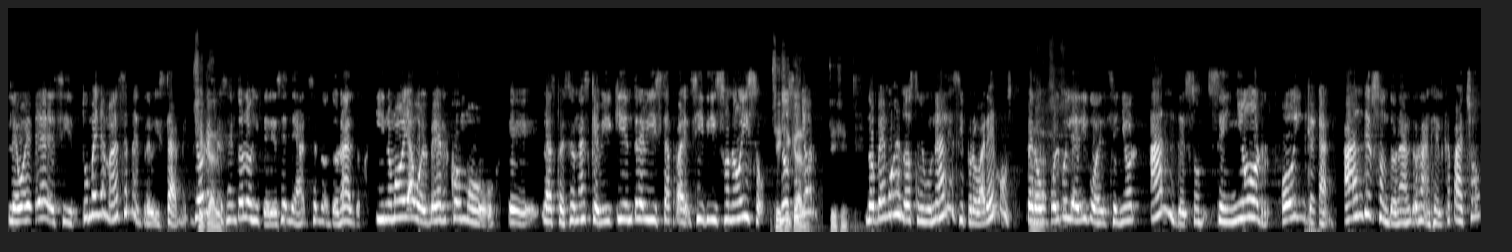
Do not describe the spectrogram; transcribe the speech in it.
le voy a decir, tú me llamaste para entrevistarme. Yo Sí, claro. represento los intereses de Axel Donaldo y no me voy a volver como eh, las personas que vi aquí entrevista para decir hizo o no hizo. Sí, no, sí, señor. Sí, sí. Nos vemos en los tribunales y probaremos. Pero Ah. vuelvo y le digo, el señor Anderson, señor, oigan, Anderson Donaldo Rangel Capacho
